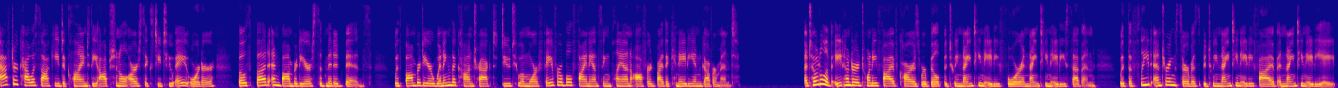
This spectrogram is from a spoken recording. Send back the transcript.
After Kawasaki declined the optional R62A order, both Budd and Bombardier submitted bids, with Bombardier winning the contract due to a more favorable financing plan offered by the Canadian government. A total of 825 cars were built between 1984 and 1987, with the fleet entering service between 1985 and 1988.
